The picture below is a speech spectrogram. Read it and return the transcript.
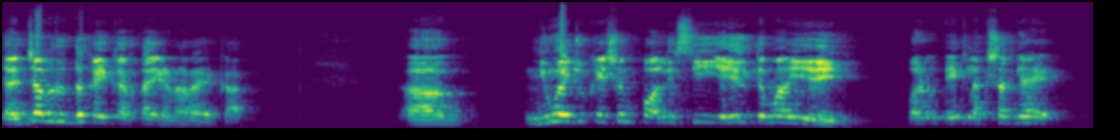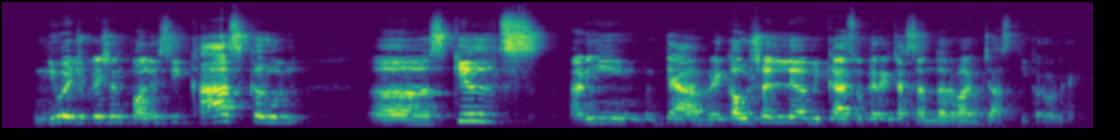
त्यांच्या विरुद्ध काही करता येणार आहे का? न्यू एज्युकेशन पॉलिसी येईल तेव्हा येईल. पण एक लक्षात घ्या न्यू एज्युकेशन पॉलिसी खास करून स्किल्स आणि त्या म्हणजे कौशल्य विकास वगैरेच्या संदर्भात जास्ती करून आहे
